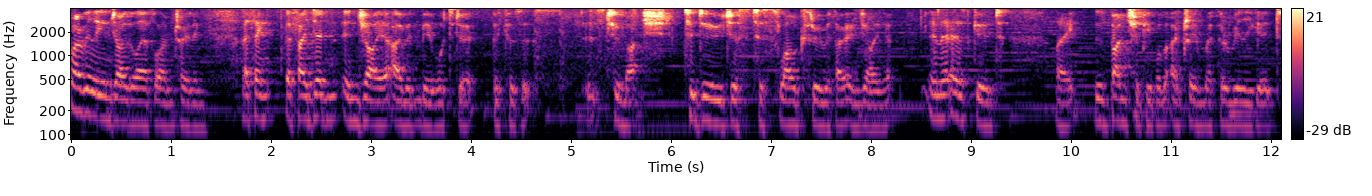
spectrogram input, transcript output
I really enjoy the level I'm training. I think if I didn't enjoy it, I wouldn't be able to do it because it's it's too much to do just to slog through without enjoying it. And it is good like the bunch of people that I train with are really good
